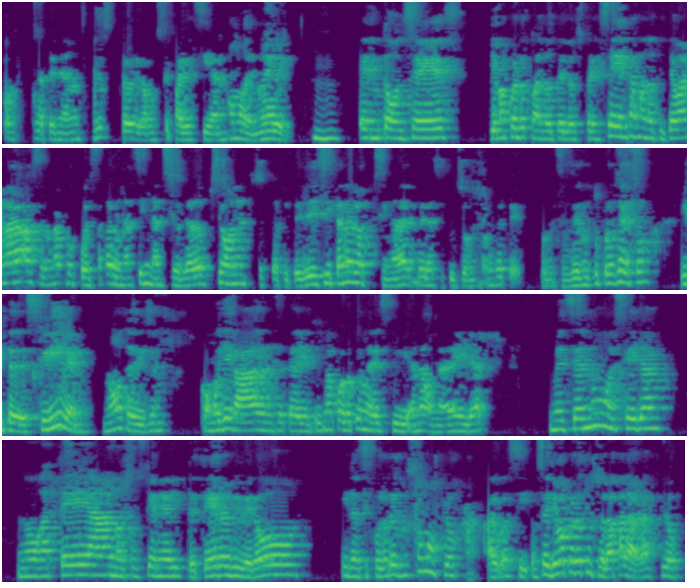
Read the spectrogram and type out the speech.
o sea, tenían pero digamos que parecían como de nueve. Entonces, yo me acuerdo cuando te los presentan, cuando te van a hacer una propuesta para una asignación de adopción, entonces a ti te visitan en la oficina de, la institución donde, te, donde estás haciendo tu proceso y te describen, ¿no? Te dicen cómo llegaron, etc. Y entonces me acuerdo que me describían a una de ellas. Me decían, no, es que ella no gatea, no sostiene el tetero, el biberón, y la psicóloga dijo, es como floja, algo así. O sea, yo me acuerdo que usó la palabra floja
